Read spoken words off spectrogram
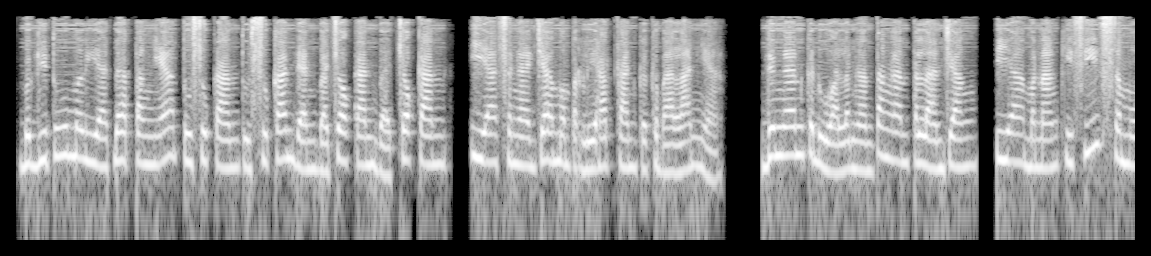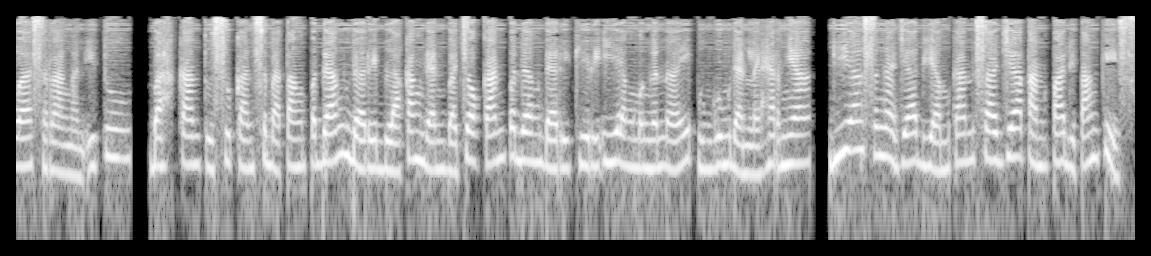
begitu melihat datangnya tusukan-tusukan dan bacokan-bacokan, ia sengaja memperlihatkan kekebalannya. Dengan kedua lengan tangan telanjang, ia menangkisi semua serangan itu, bahkan tusukan sebatang pedang dari belakang dan bacokan pedang dari kiri yang mengenai punggung dan lehernya, dia sengaja diamkan saja tanpa ditangkis.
